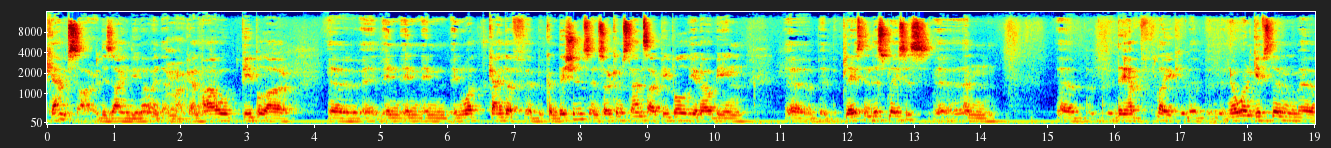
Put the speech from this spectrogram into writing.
camps are designed you know in Denmark and how people are in, in, in, in what kind of uh, conditions and circumstance are people you know being uh, placed in these places uh, and uh, they have like no one gives them uh,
